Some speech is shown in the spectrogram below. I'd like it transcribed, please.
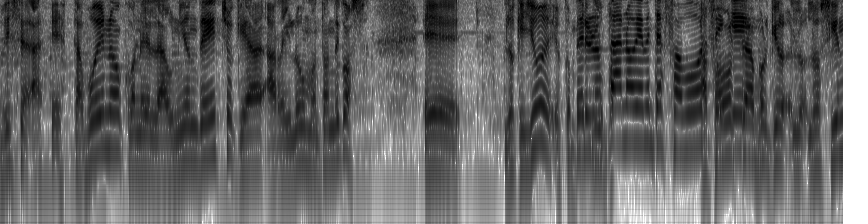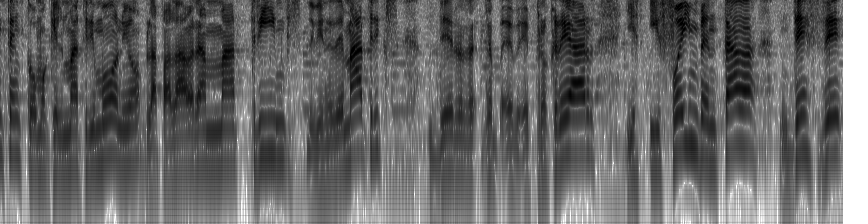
dicen, ah, está bueno con la unión de hecho que arregló un montón de cosas. Lo que yo... Eh, Pero no están obviamente a favor A favor, claro, porque lo, sienten como que el matrimonio, la palabra matrix, viene de matrix, de eh, eh, procrear, y, fue inventada desde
